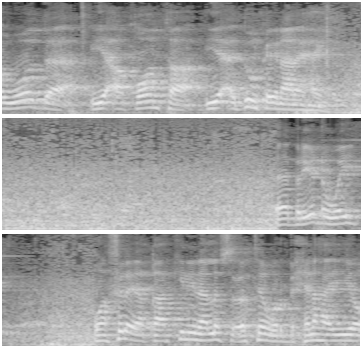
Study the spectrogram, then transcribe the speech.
awoodda iyo aqoonta iyo adduunka inaanay ahayn baryo dhoweyd waan filayaa qaarkiin inaad la socoteen warbixinaha iyo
